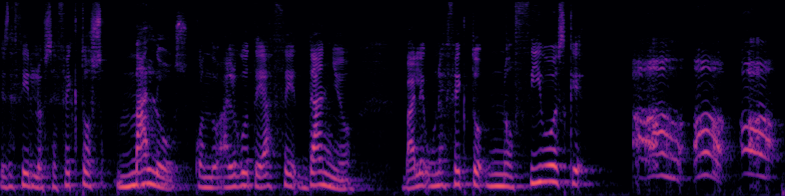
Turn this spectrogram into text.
es decir, los efectos malos cuando algo te hace daño, ¿vale? Un efecto nocivo es que ¡ah, ah, ah, ah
